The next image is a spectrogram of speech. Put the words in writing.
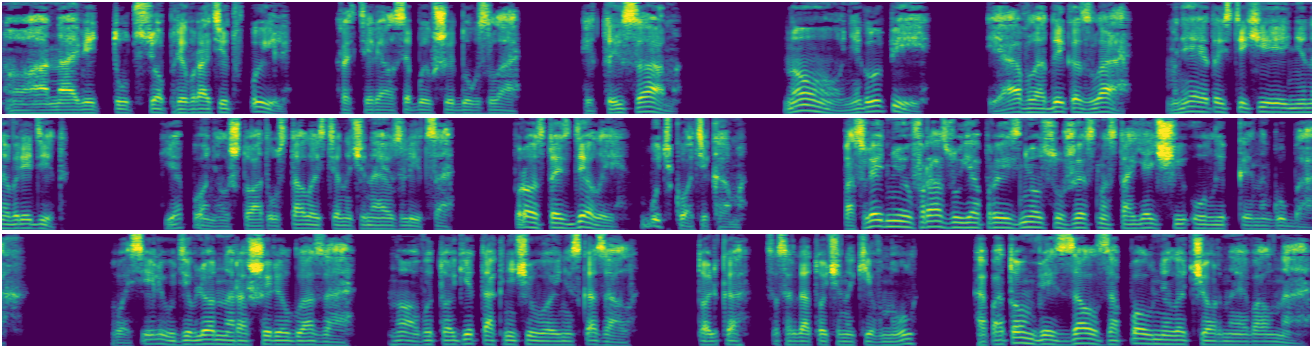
«Но она ведь тут все превратит в пыль», — растерялся бывший дух зла. «И ты сам». «Ну, не глупи. Я владыка зла, мне эта стихия не навредит». Я понял, что от усталости начинаю злиться. «Просто сделай, будь котиком». Последнюю фразу я произнес уже с настоящей улыбкой на губах. Василий удивленно расширил глаза, но в итоге так ничего и не сказал, только сосредоточенно кивнул, а потом весь зал заполнила черная волна.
